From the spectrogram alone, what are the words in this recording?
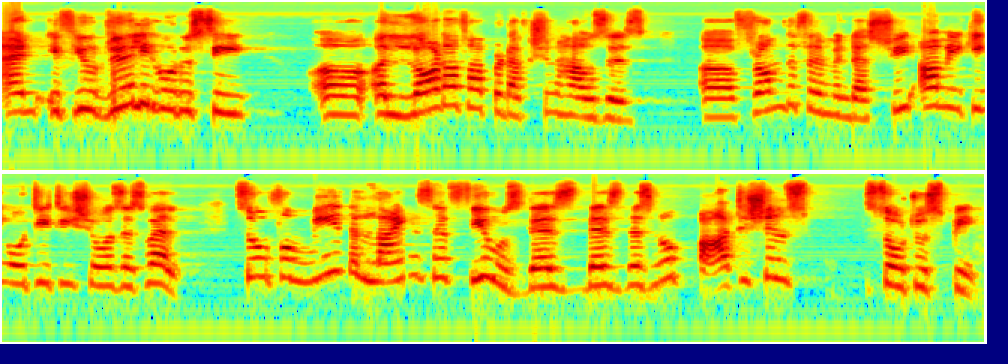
And if you really go to see uh, a lot of our production houses uh, from the film industry are making ott shows as well. So for me the lines have fused. There's there's there's no partitions so to speak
